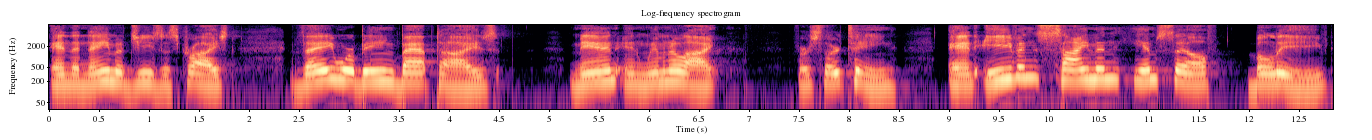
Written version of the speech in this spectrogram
and the name of Jesus Christ, they were being baptized, men and women alike. Verse 13. And even Simon himself believed,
